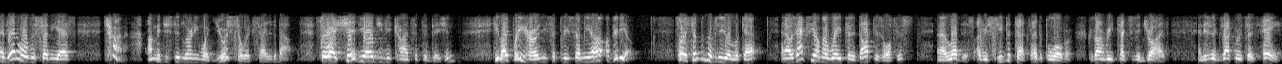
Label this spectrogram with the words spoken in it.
And then all of a sudden, he asked, John, I'm interested in learning what you're so excited about. So I shared the RGV concept and vision. He liked what he heard. He said, please send me a, a video. So I sent him a video to look at, and I was actually on my way to the doctor's office, and I love this. I received a text. I had to pull over because I don't read texts and drive. And this is exactly what it says. Hey,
